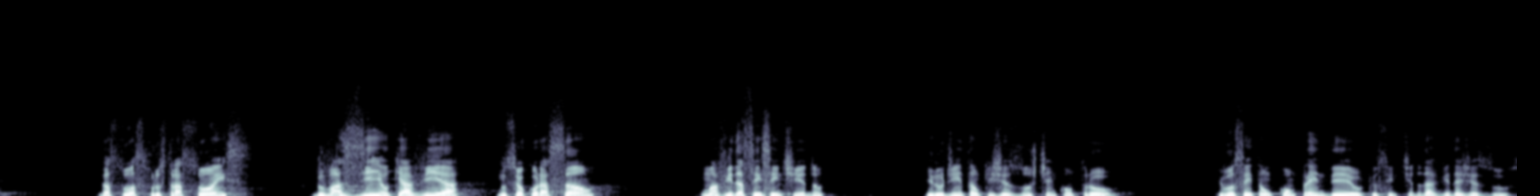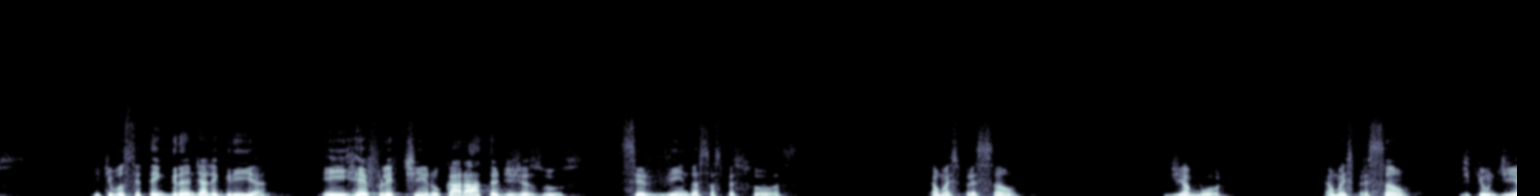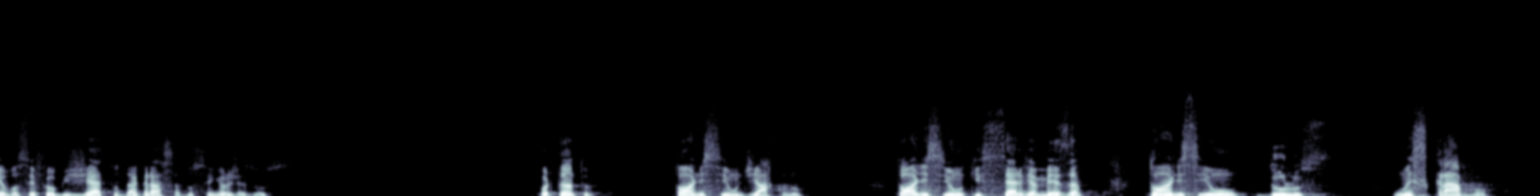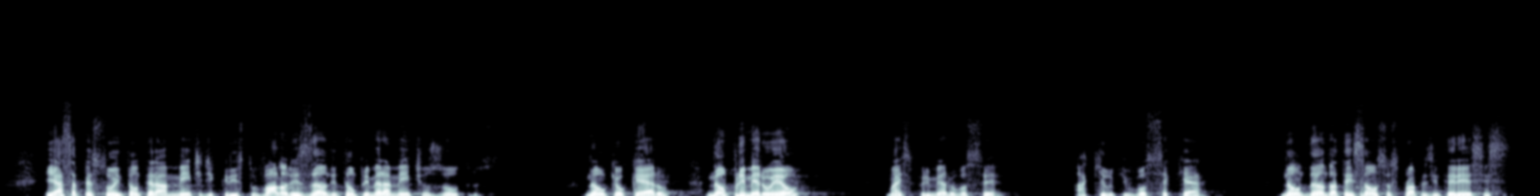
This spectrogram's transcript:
das suas frustrações, do vazio que havia no seu coração, uma vida sem sentido. E no dia então que Jesus te encontrou, e você então compreendeu que o sentido da vida é Jesus, e que você tem grande alegria em refletir o caráter de Jesus, servindo essas pessoas, é uma expressão de amor. É uma expressão de que um dia você foi objeto da graça do Senhor Jesus. Portanto, torne-se um diácono, torne-se um que serve à mesa, torne-se um dulos, um escravo. E essa pessoa então terá a mente de Cristo, valorizando então primeiramente os outros. Não o que eu quero, não primeiro eu, mas primeiro você, aquilo que você quer não dando atenção aos seus próprios interesses,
